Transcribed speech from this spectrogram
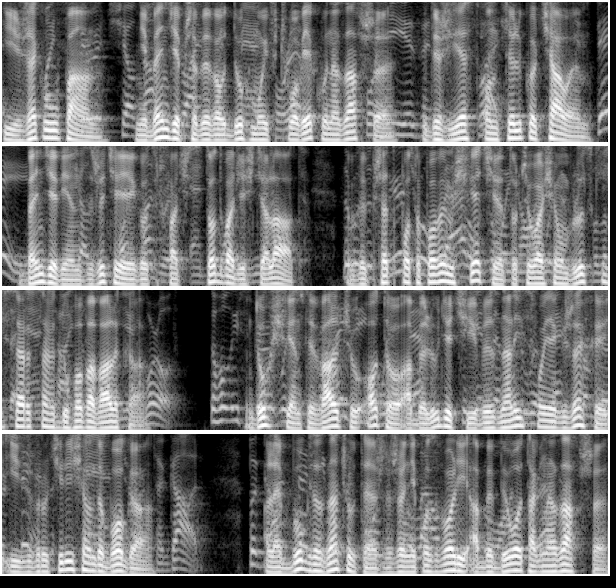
I rzekł Pan: Nie będzie przebywał duch mój w człowieku na zawsze, gdyż jest on tylko ciałem. Będzie więc życie jego trwać 120 lat. W przedpotopowym świecie toczyła się w ludzkich sercach duchowa walka. Duch Święty walczył o to, aby ludzie ci wyznali swoje grzechy i zwrócili się do Boga. Ale Bóg zaznaczył też, że nie pozwoli, aby było tak na zawsze.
